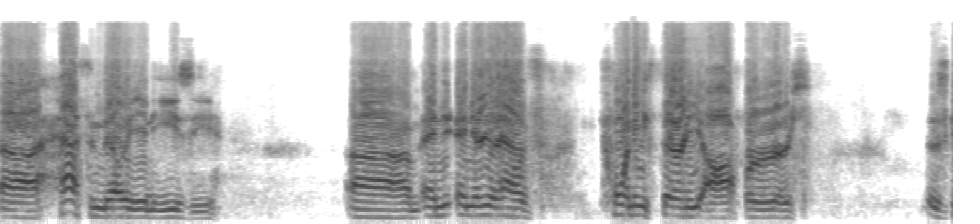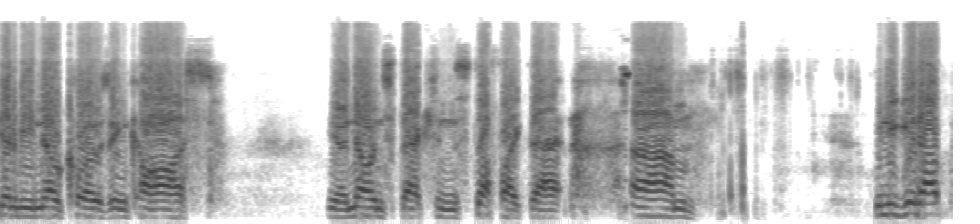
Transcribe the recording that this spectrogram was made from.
uh, half a million easy, um, and and you're gonna have 20, 30 offers. There's gonna be no closing costs, you know, no inspections, stuff like that. Um, when you get up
